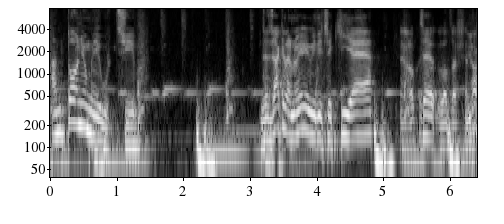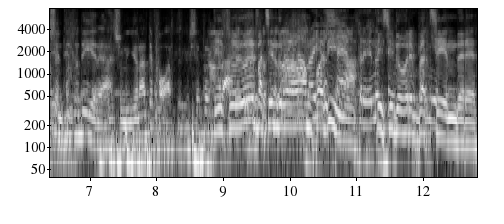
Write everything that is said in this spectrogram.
Antonio Meucci. Già, già che la Noemi mi dice chi è, Eh, l'ho, Cioè, l'ho già Io sentito. ho sentito dire, eh, sono ignorante forte, mi sento Ti ignorante. si dovrebbe accendere una no, io lampadina. sempre, Ti si dovrebbe accendere.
